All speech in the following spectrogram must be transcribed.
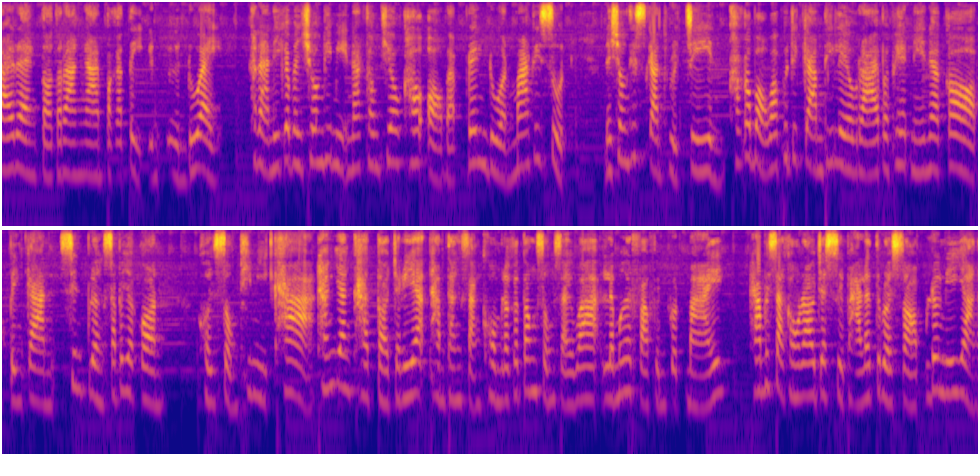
ร้ายแรงต่อตารางงานปกติอื่น ๆ ด้วย ขณะนี้ก็เป็นช่วงที่มีนักท่องเที่ยวเข้าออกแบบเร่งด่วนมากที่สุด ในช่วงเทศกาลตรุษจีน เขาก็บอกว่าพฤติกรรมที่เลวร้ายประเภทนี้เนี่ยก็เป็นการสิ้นเปลืองทรัพยากรขนส่งที่มีค่า ทั้งยังขัดต่อจริยธรรมทางสังคม แล้วก็ต้องสงสัยว่าละเมิดฝ่าฝืนกฎหมาย ทางบริษัทของเราจะสืบหาและตรวจสอบเรื่องนี้อย่าง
